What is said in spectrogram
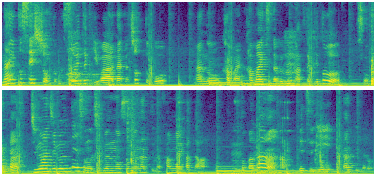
ナイトセッションとかそういう時はなんかちょっとこうあの構え構えてた部分があったけど、そうまあ自分は自分でその自分のそのなんていうの考え方うんとかが別になんていうんだろう。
